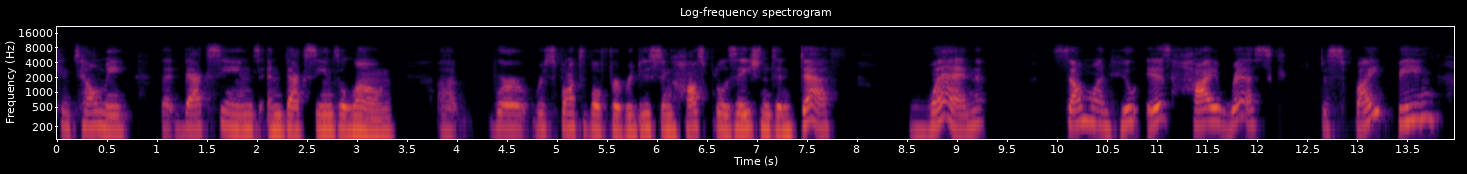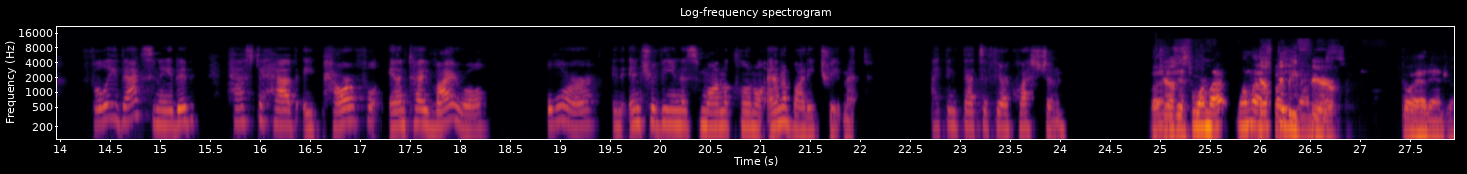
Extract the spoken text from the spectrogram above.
can tell me that vaccines and vaccines alone uh, were responsible for reducing hospitalizations and death when someone who is high risk despite being fully vaccinated has to have a powerful antiviral or an intravenous monoclonal antibody treatment? I think that's a fair question. But Just- just one last, one last just to be fair- this. Go ahead, Andrew.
